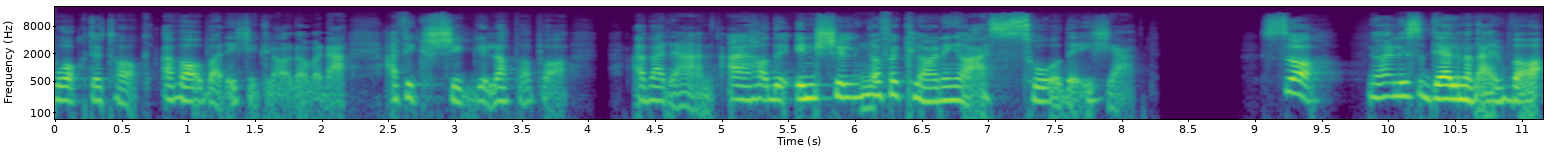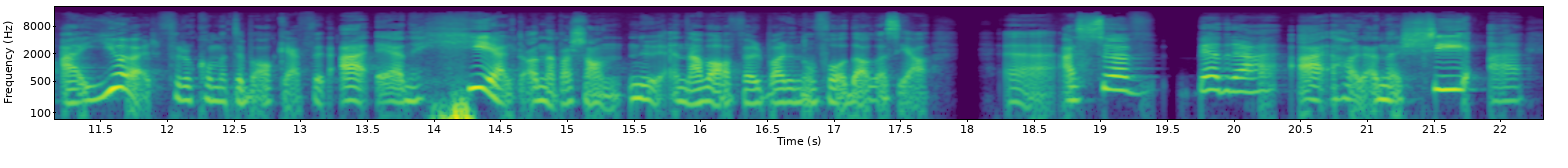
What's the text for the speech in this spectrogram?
walk the talk. Jeg var bare ikke klar over det. Jeg fikk skyggelapper på. Jeg bare Jeg hadde unnskyldninger og forklaringer, og jeg så det ikke. Så nå har jeg lyst til å dele med deg hva jeg gjør for å komme tilbake, for jeg er en helt annen person nå enn jeg var for bare noen få dager siden. Eh, jeg sover bedre, jeg har energi, jeg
